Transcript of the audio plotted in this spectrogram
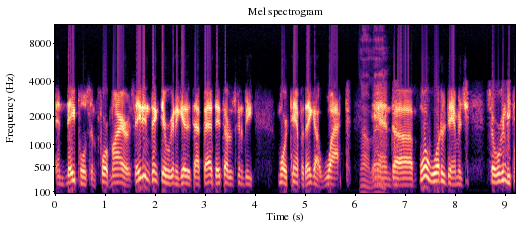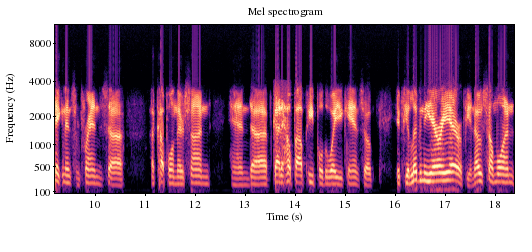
and Naples and Fort Myers. They didn't think they were going to get it that bad. They thought it was going to be more Tampa. They got whacked Oh, and uh, more water damage. So we're going to be taking in some friends, uh, a couple and their son, and uh, got to help out people the way you can. So if you live in the area or if you know someone,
